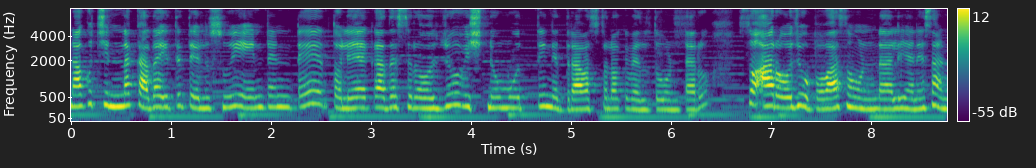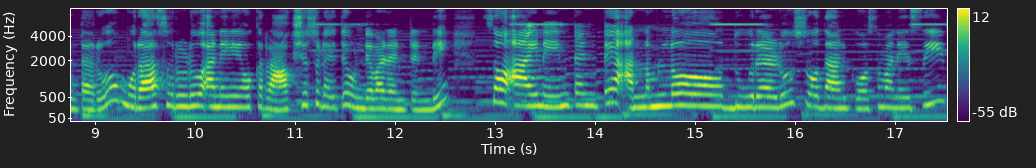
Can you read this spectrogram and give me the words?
నాకు చిన్న కథ అయితే తెలుసు. ఏంటంటే తొలి ఏకాదశి రోజు విష్ణుమూర్తి నిద్రావస్థలోకి వెళ్తూ ఉంటారు. సో ఆ రోజు ఉపవాసం ఉండాలి అనేసి అంటారు. మురాసురుడు అనే ఒక రాక్షసుడు అయితే ఉండేవాడంటండి. సో ఆయన ఏంటంటే అన్నంలో దూరాడు. సో దానికోసం అనేసి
